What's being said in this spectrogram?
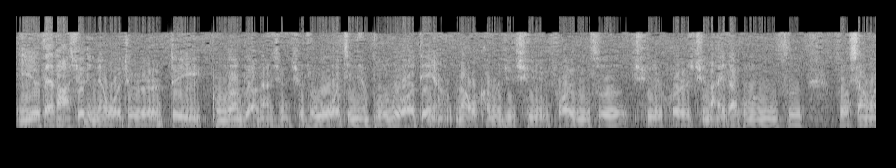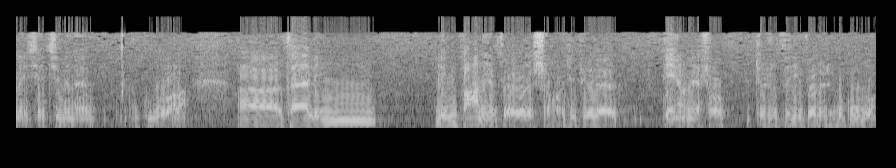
因为在大学里面，我就是对公关比较感兴趣。如果我今天不做电影，那我可能就去华为公司去，或者去哪一家公关公司做相关的一些基本的工作了。呃，在零零八年左右的时候，就觉得电影那时候就是自己做的这个工作，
